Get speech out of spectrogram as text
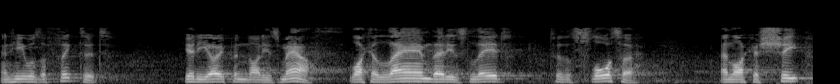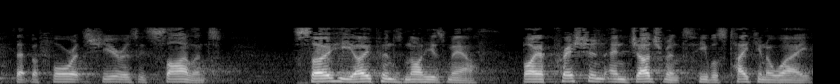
and he was afflicted, yet he opened not his mouth, like a lamb that is led to the slaughter, and like a sheep that before its shearers is silent, so he opened not his mouth. By oppression and judgment he was taken away.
